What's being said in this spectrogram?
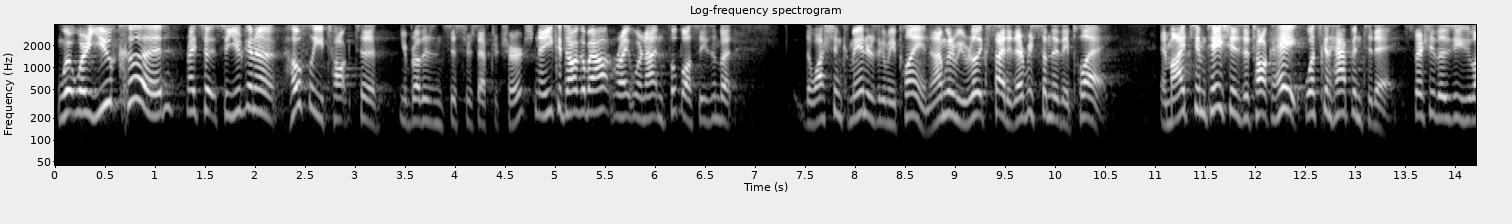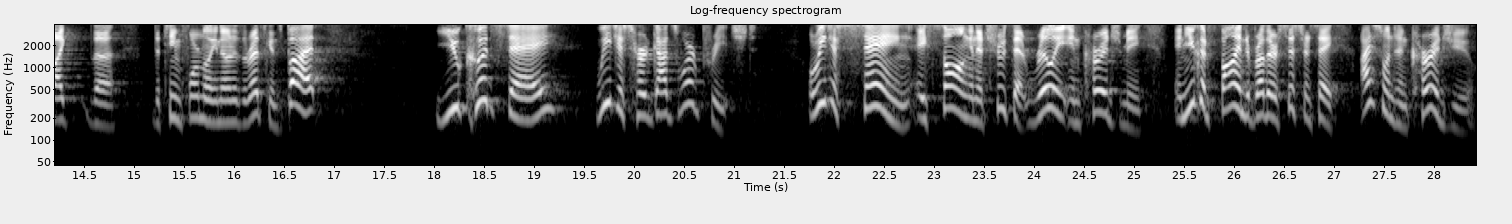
where, you could, right? So, so you're going to, hopefully, you talk to your brothers and sisters after church. Now, you could talk about, right, we're not in football season, but the Washington Commanders are going to be playing, and I'm going to be really excited every Sunday they play. And my temptation is to talk, hey, what's going to happen today? Especially those of you who like the, the team formerly known as the Redskins. But you could say, we just heard God's word preached. Or we just sang a song and a truth that really encouraged me. And you could find a brother or sister and say, I just want to encourage you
